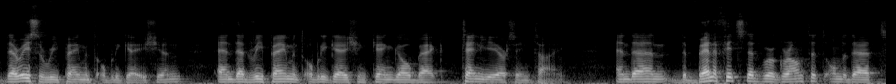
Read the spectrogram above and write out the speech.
there is a repayment obligation, and that repayment obligation can go back 10 years in time. And then the benefits that were granted under that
